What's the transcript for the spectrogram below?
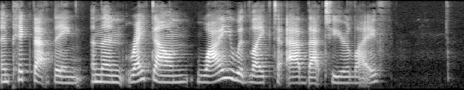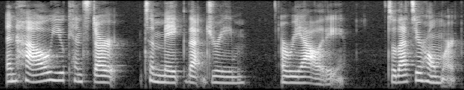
and pick that thing and then write down why you would like to add that to your life and how you can start to make that dream a reality. So that's your homework.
